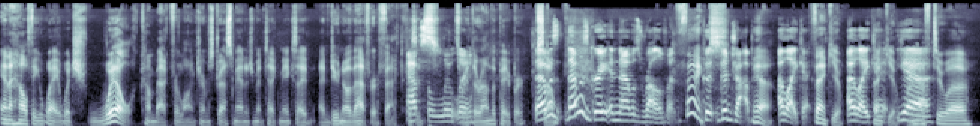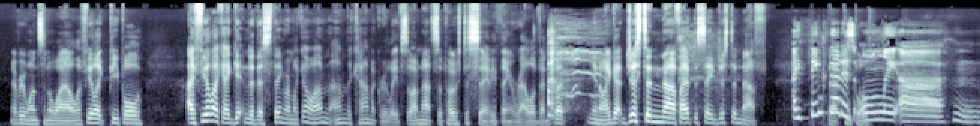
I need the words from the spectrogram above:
in a healthy way, which will come back for long term stress management techniques. I, I do know that for a fact. 'cause it's- It's, Absolutely. right there on the paper. that So, was that was great and that was relevant. Thanks. Good good job. Yeah. I like it. Thank you. I like Thank it. Thank you. I Yeah. have to uh every once in a while. I feel like people I feel like I get into this thing where I'm like, oh, I'm I'm the comic relief, so I'm not supposed to say anything relevant. But you know, I got just enough. I have to say just enough. I think that that is people- only uh hmm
